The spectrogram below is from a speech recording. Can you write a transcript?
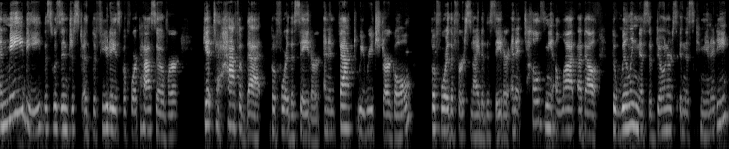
And maybe, this was in just a, the few days before Passover, get to half of that before the Seder. And in fact, we reached our goal before the first night of the Seder. And it tells me a lot about the willingness of donors in this community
